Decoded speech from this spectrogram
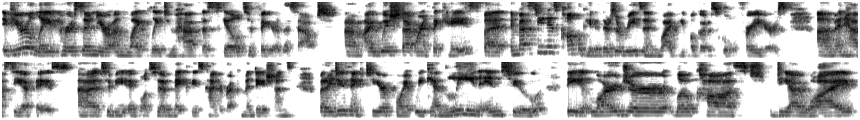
if you're a layperson, you're unlikely to have the skill to figure this out. Um, I wish that weren't the case, but investing is complicated. There's a reason why people go to school for years um, and have CFAs uh, to be able to make these kind of recommendations. But I do think, to your point, we can lean into the larger, low cost DIY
